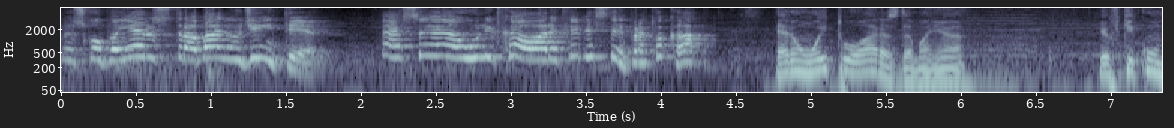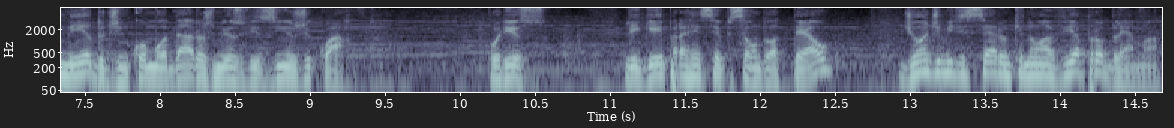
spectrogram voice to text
Meus companheiros trabalham o dia inteiro. Essa é a única hora que eles têm para tocar. Eram oito horas da manhã. Eu fiquei com medo de incomodar os meus vizinhos de quarto. Por isso, liguei para a recepção do hotel, de onde me disseram que não havia problema,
